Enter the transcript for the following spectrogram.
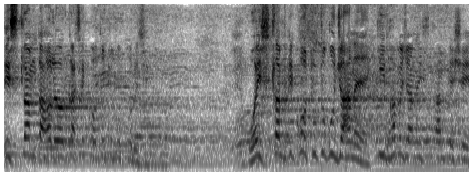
ইসলাম তাহলে ওর কাছে কতটুকু করেছে? ও ইসলামকে কতটুকু জানে? কীভাবে জানে ইসলামকে সে?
